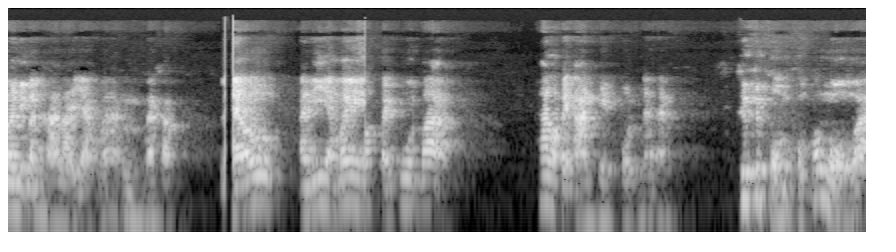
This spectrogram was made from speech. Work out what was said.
มันมีปัญหาหลายอย่างมากอืมนะครับ แล้วอันนี้ยังไม่ต้องไปพูดว่า ถ้าเราไปอ่านเหตุผลนะฮะ คือคือผมผมก็งงว่า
